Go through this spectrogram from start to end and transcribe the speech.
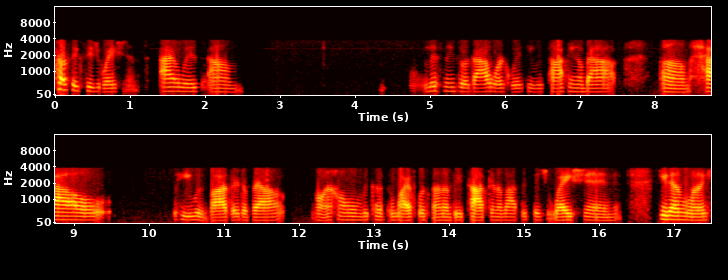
perfect situation. I was um listening to a guy I work with. He was talking about um how he was bothered about going home because the wife was gonna be talking about the situation. He doesn't want to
